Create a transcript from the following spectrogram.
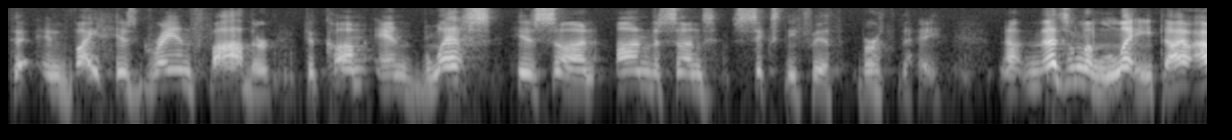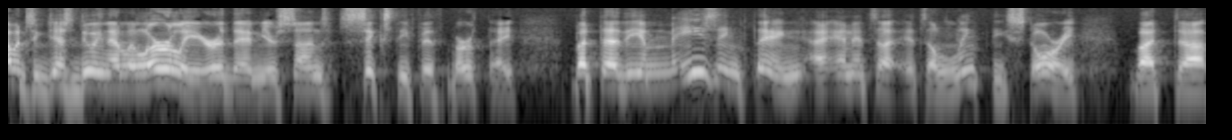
to invite his grandfather to come and bless his son on the son's 65th birthday. Now, that's a little late. I, I, would suggest doing that a little earlier than your son's 65th birthday. But uh, the amazing thing, and it's a, it's a lengthy story, but uh,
